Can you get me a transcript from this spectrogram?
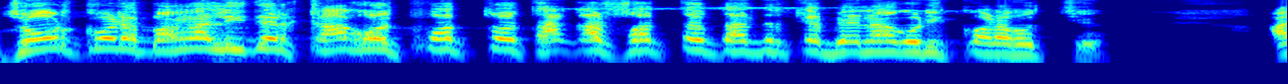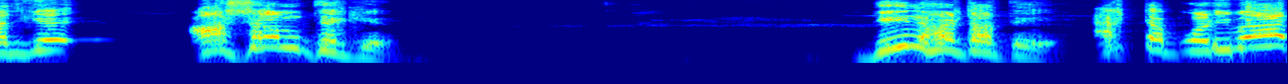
জোর করে বাঙালিদের কাগজপত্র থাকা সত্ত্বেও তাদেরকে বেনাগরিক করা হচ্ছে। আজকে আসাম থেকে দিনহাটাতে একটা পরিবার,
